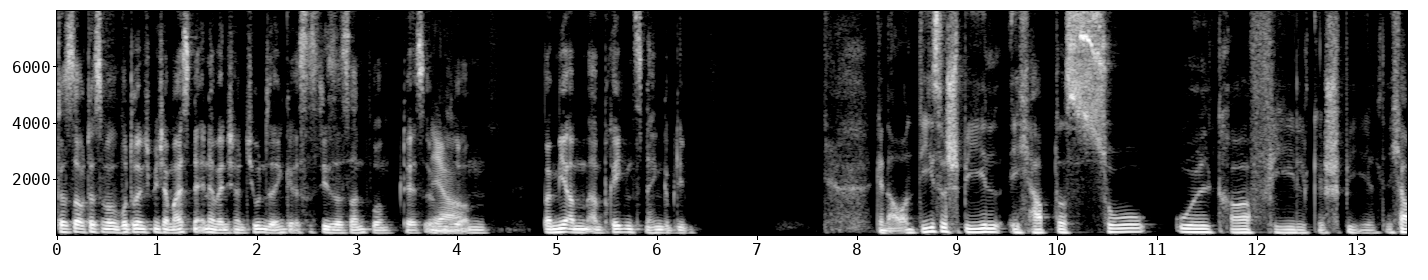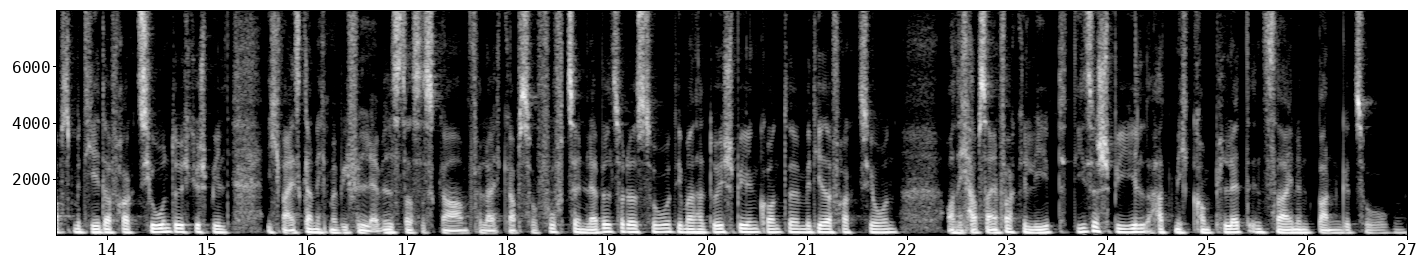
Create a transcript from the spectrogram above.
Das ist auch das, woran ich mich am meisten erinnere, wenn ich an Dune denke, ist es dieser Sandwurm. Der ist irgendwie ja. so am, bei mir am, am prägendsten hängen geblieben. Genau, und dieses Spiel, ich habe das so ultra viel gespielt. Ich habe es mit jeder Fraktion durchgespielt. Ich weiß gar nicht mehr, wie viele Levels das es gab. Vielleicht gab es so 15 Levels oder so, die man halt durchspielen konnte mit jeder Fraktion. Und ich habe es einfach geliebt. Dieses Spiel hat mich komplett in seinen Bann gezogen.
